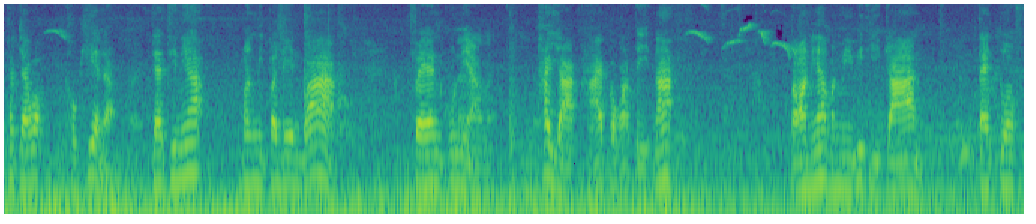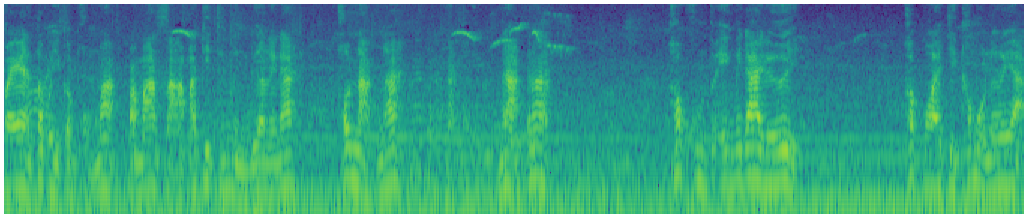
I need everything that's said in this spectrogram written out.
เข้าใจว่าเขาเครียดอะแต่ทีเนี้ยมันมีประเด็นว่า แฟนคุณเนี่ย ถ้าอยากหายปกตินะ ตอนเนี้ยมันมีวิธีการ แต่ตัวแฟนต้องไปอยู่กับผมอะประมาณสามอาทิตย์ถึงหนึ่งเดือนเลยนะเขาหนักนะหนักนะเขาคุมตัวเองไม่ได้เลยเขาปล่อยจิตเขาหมดเลยอะ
